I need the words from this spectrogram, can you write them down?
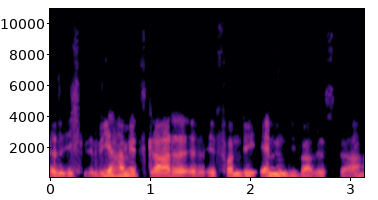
Also ich, wir haben jetzt gerade äh, von DM die Barista.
